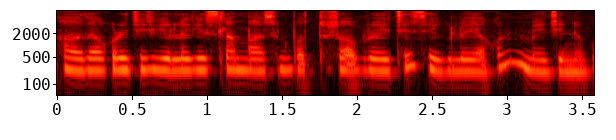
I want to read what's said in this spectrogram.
খাওয়া দাওয়া করে যে চলে গেছিলাম, বাসনপত্র সব রয়েছে, সেগুলোই এখন মেজে নেব।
